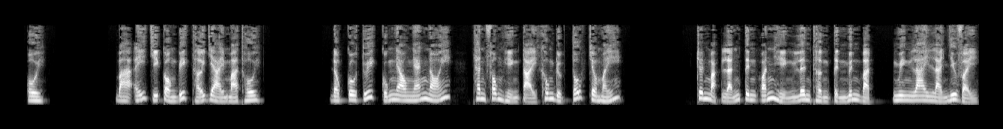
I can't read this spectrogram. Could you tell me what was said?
Ôi! Bà ấy chỉ còn biết thở dài mà thôi. Độc cô Tuyết cũng ngao ngán nói, Thanh Phong hiện tại không được tốt cho mấy. Trên mặt lãnh tinh oánh hiện lên thần tình minh bạch, nguyên lai là như vậy.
